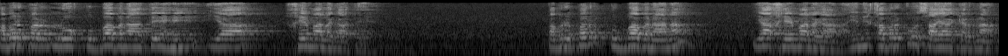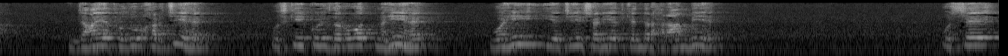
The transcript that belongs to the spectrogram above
قبر پر لوگ قبا بناتے ہیں یا خیمہ لگاتے ہیں۔ قبر پر قبا بنانا یا خیمہ لگانا یعنی قبر کو سایہ کرنا۔ جہاں یہ فضول خرچی ہے، اس کی کوئی ضرورت نہیں ہے وہیں یہ چیز شریعت کے اندر حرام بھی ہے۔ اس سے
